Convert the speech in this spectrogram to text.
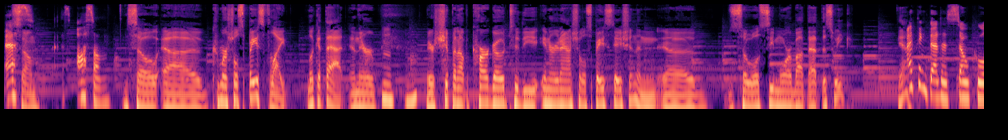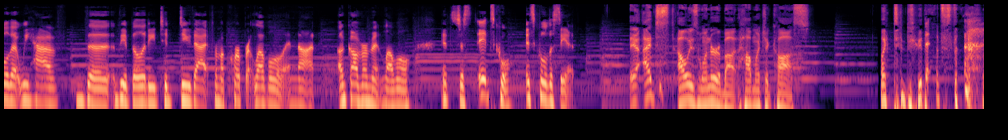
That's, So- that's awesome. So, uh, commercial space flight. Look at that, and they're Mhm. they're shipping up cargo to the International Space Station, and uh, so we'll see more about that this week. Yeah, I think that is so cool that we have the the ability to do that from a corporate level and not a government level. It's just it's cool. It's cool to see it. Yeah, I just always wonder about how much it costs, like to do that stuff.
